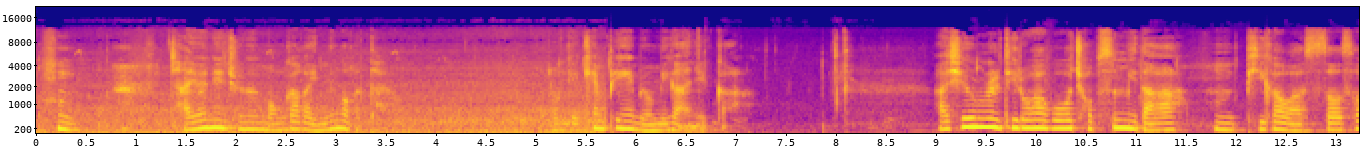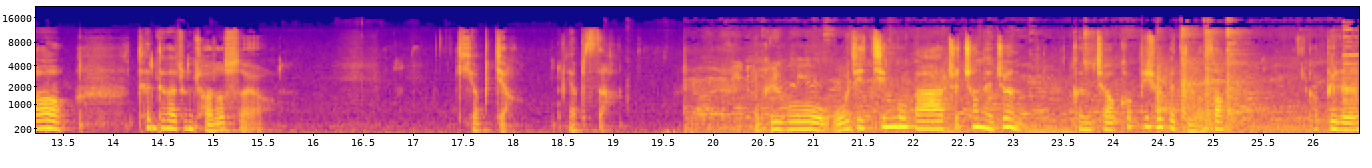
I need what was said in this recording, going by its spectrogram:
자연이 주는 뭔가가 있는 것 같아요. 이런 게 캠핑의 묘미가 아닐까. 아쉬움을 뒤로 하고 접습니다. 음, 비가 왔어서 텐트가 좀 젖었어요. 귀엽죠? 엽사. 네, 그리고 오지 친구가 추천해준 근처 커피숍에 들러서 커피를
